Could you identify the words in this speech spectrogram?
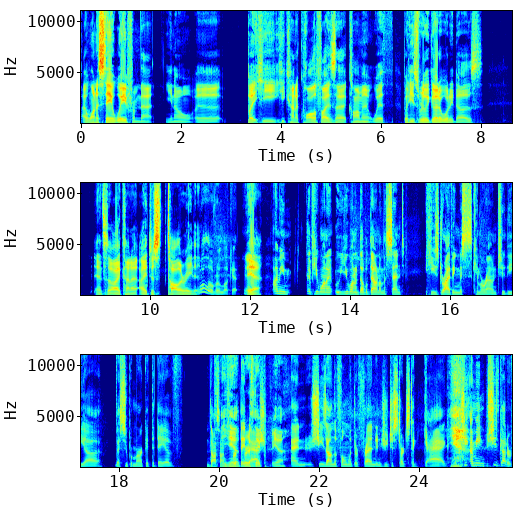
I want to stay away from that, you know. Uh, but he he kind of qualifies that comment with, but he's really good at what he does, and so I kind of I just tolerate it. We'll overlook it. Yeah. I mean, if you want to, you want to double down on the scent. He's driving Mrs. Kim around to the uh, the supermarket the day of Da Song's yeah, birthday, bash, Yeah. and she's on the phone with her friend, and she just starts to gag. Yeah. She, I mean, she's got her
